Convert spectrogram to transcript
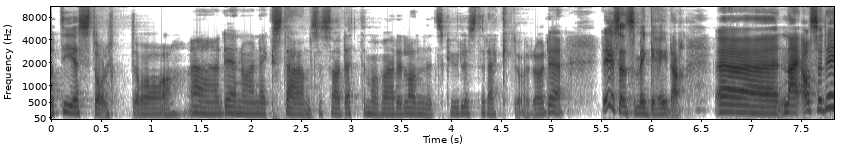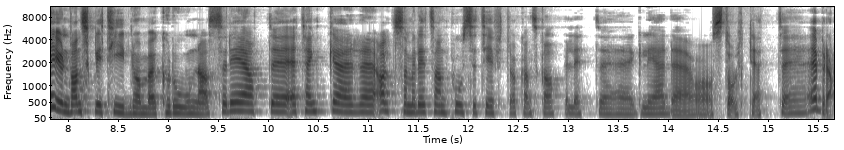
at de er stolt. og eh, Det er nå en ekstern som sa dette må være landets kuleste rektor. og Det, det er jo sånn som er gøy, da. Eh, nei, altså Det er jo en vanskelig tid nå med korona, så det at eh, jeg tenker alt som er litt sånn positivt og kan skape litt glede og stolthet, er bra.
